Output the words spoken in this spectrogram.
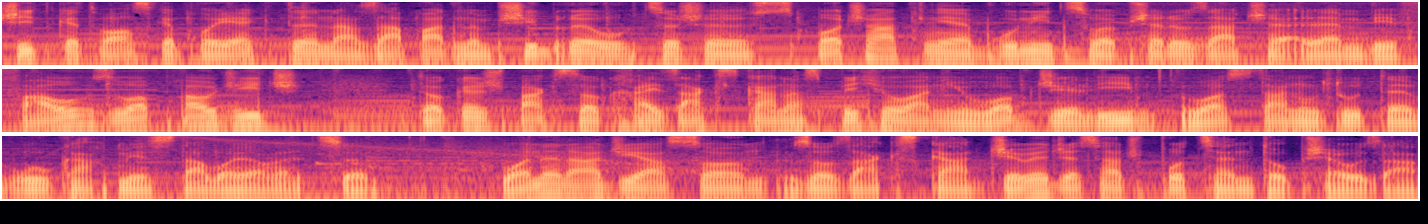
Wszystkie twarskie projekty na zapadnym przybrywu chce spoczatnie brunicowe przedozacze LMBV zoprawdzić, dokelż pak so kraj Sakska na spichowaniu obdzieli, ostanu tute w rukach miasta Wojerecy. One nadzieja so, zo Sakska 90% przeuza.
